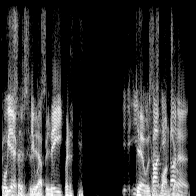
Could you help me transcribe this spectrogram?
But Well, he yeah, just seems 'cause to he be was happy the- winning. Y- y- Yeah, it was his one job. kinda-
